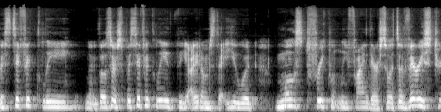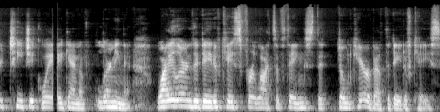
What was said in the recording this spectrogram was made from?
specifically those are specifically the items that you would most frequently find there so it's a very strategic way again of learning that why learn the dative case for lots of things that don't care about the dative case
